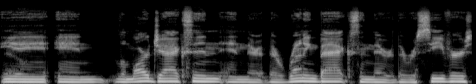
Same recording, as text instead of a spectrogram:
And, and Lamar Jackson and their their running backs and their their receivers,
